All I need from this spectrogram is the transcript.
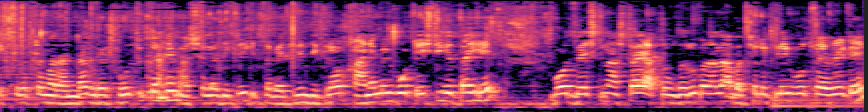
एक तरफ़ तो हमारा अंडा ब्रेड हो चुका है, माशाल्लाह दिख रही कितना बेहतरीन दिख रहा है, और खाने में भी बहुत टेस्टी रहता है ये। बहुत बेस्ट नाश्ता है, आप लोग ज़रूर बनाना बच्चों लोग के लिए भी बहुत फेवरेट है।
